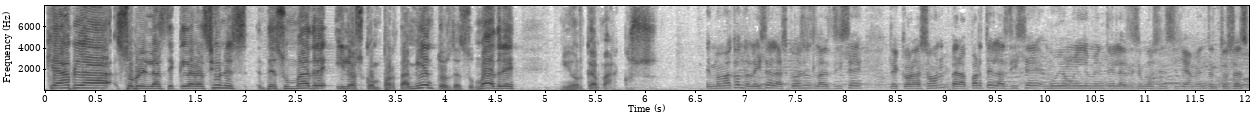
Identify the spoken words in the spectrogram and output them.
que habla sobre las declaraciones de su madre y los comportamientos de su madre, Niurka Marcos. Mi mamá cuando le dice las cosas las dice de corazón, pero aparte las dice muy humildemente y las dice muy sencillamente, entonces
